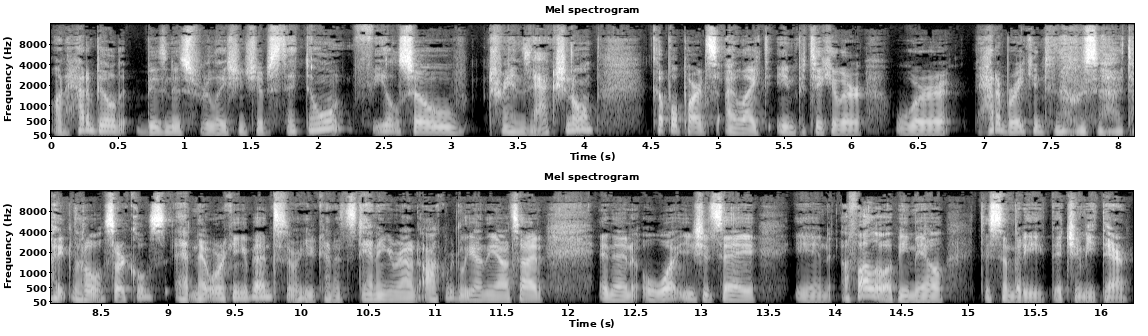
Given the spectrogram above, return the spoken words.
on how to build business relationships that don't feel so transactional. A couple parts I liked in particular were how to break into those uh, tight little circles at networking events where you're kind of standing around awkwardly on the outside, and then what you should say in a follow up email to somebody that you meet there.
